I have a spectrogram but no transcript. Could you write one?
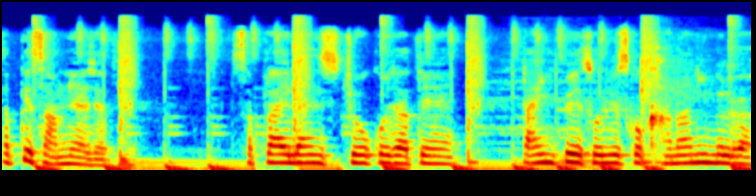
सबके सामने आ जाती है। सप्लाई लाइन्स चौक हो जाते हैं। टाइम पे सोल्जर्स को खाना नहीं मिल रहा।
